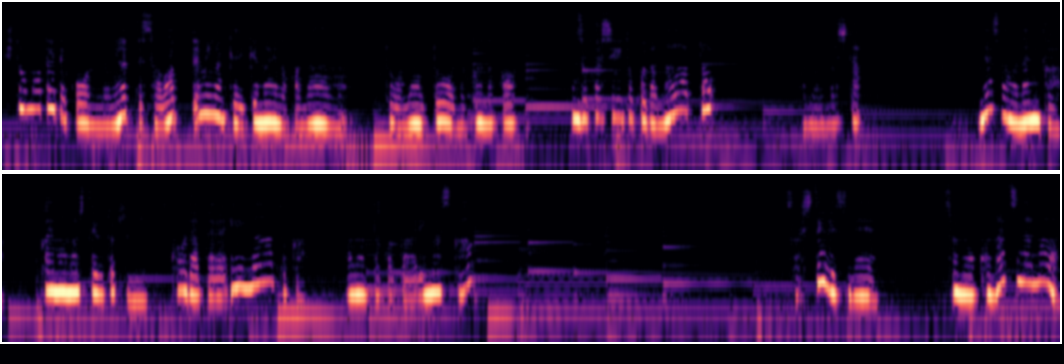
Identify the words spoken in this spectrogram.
人の手でこうぬにゅって触ってみなきゃいけないのかなと思うとなかなか難しいとこだなぁと思いました。皆さんは何か買い物してる時にこうだったらいいなとか思ったことありますか？そしてですね、その小松菜の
